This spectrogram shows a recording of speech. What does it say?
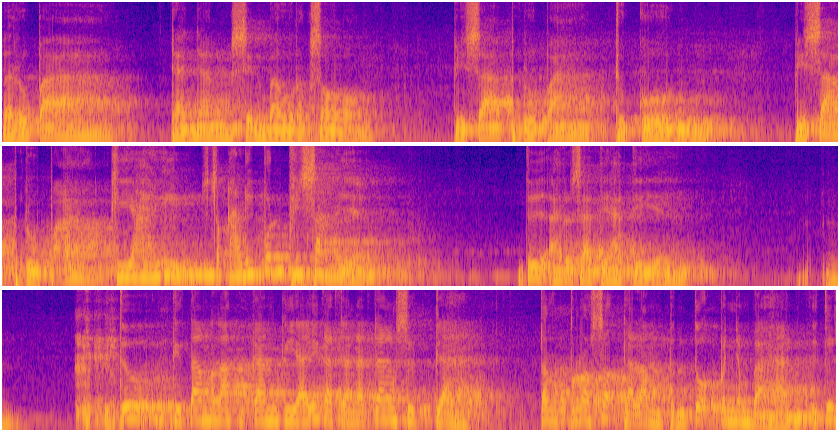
berupa danyang sing bau rekso bisa berupa dukun bisa berupa kiai sekalipun bisa ya. Itu harus hati-hati ya itu kita melakukan kiai kadang-kadang sudah terperosok dalam bentuk penyembahan. Itu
